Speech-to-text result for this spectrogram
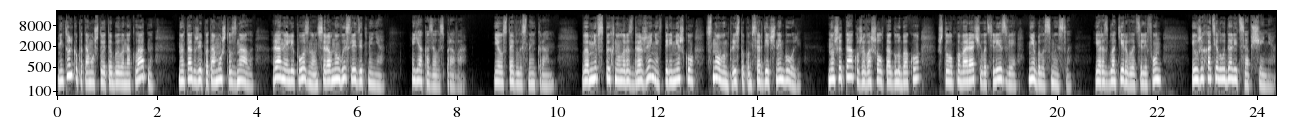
Не только потому, что это было накладно, но также и потому, что знала, рано или поздно он все равно выследит меня. Я оказалась права. Я уставилась на экран. Во мне вспыхнуло раздражение вперемешку с новым приступом сердечной боли. Нож и так уже вошел так глубоко, что поворачивать лезвие не было смысла. Я разблокировала телефон и уже хотела удалить сообщение.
